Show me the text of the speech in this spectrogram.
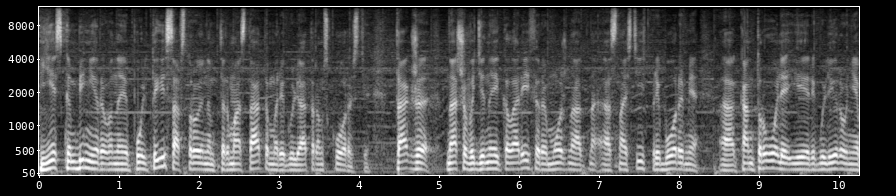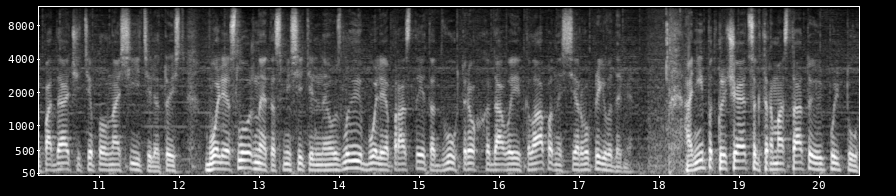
Есть комбинированные пульты со встроенным термостатом и регулятором скорости. Также наши водяные калориферы можно оснастить приборами а, контроля и регулирования подачи теплоносителя. То есть более сложные это смесительные узлы, более простые это двух-трехходовые клапаны с сервоприводами. Они подключаются к термостату и пульту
